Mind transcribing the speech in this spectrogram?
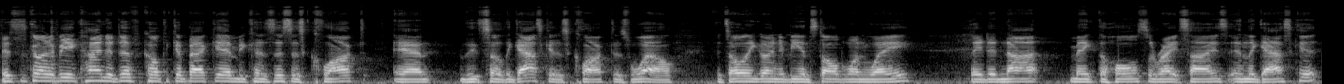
This is going to be kind of difficult to get back in because this is clocked and the, so the gasket is clocked as well. It's only going to be installed one way. They did not make the holes the right size in the gasket.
